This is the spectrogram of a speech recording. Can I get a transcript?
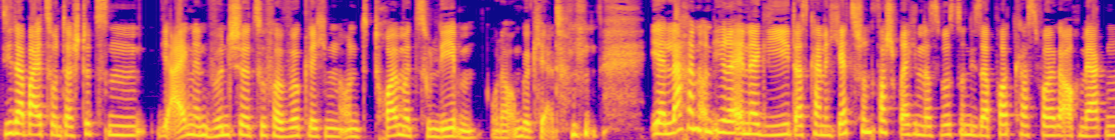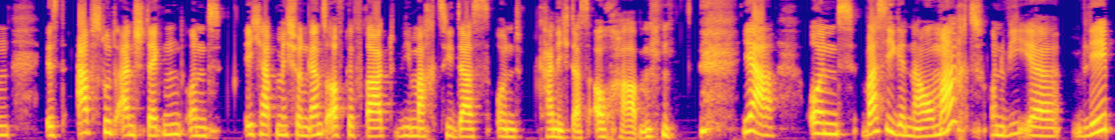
sie dabei zu unterstützen, die eigenen Wünsche zu verwirklichen und Träume zu leben oder umgekehrt. Ihr Lachen und ihre Energie, das kann ich jetzt schon versprechen, das wirst du in dieser Podcast-Folge auch merken, ist absolut ansteckend und ich habe mich schon ganz oft gefragt, wie macht sie das und kann ich das auch haben? ja, und was sie genau macht und wie ihr Leb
